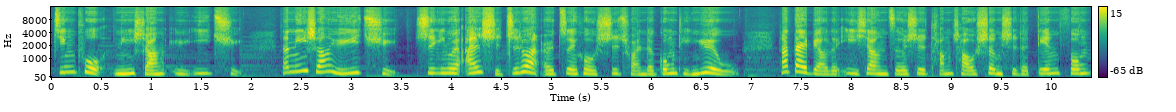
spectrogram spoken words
惊破霓裳羽衣曲。”那《霓裳羽衣曲》是因为安史之乱而最后失传的宫廷乐舞，它代表的意象则是唐朝盛世的巅峰。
